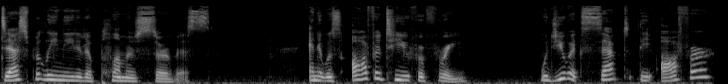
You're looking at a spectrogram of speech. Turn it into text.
desperately needed a plumber's service and it was offered to you for free, would you accept the offer?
